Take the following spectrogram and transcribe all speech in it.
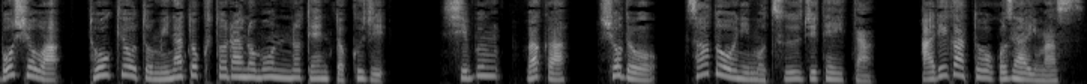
墓所は、東京都港区虎ノ門の天徳寺。詩文、和歌、書道、茶道にも通じていた。ありがとうございます。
